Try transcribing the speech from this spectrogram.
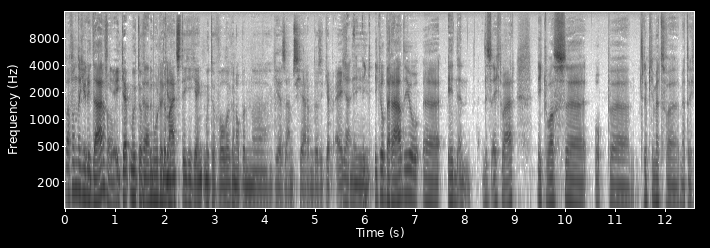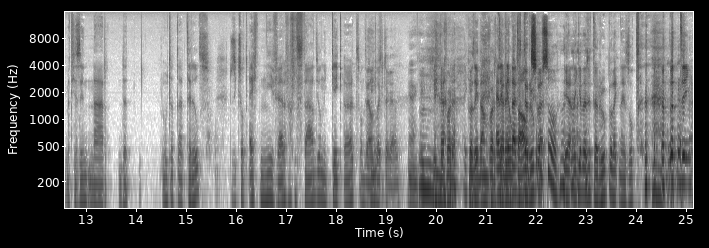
wat vonden jullie daarvan? Ik heb moeten, Ja, moeilijk, de match tegen Genk moeten volgen op een eh, gsm-scherm, dus ik heb echt ja, niet... ik, ik op de radio eh, in, en dat is echt waar. Ik was eh, op eh tripje met, eh, met, de- met gezin naar de, hoe heet dat daar, Trills. Dus ik zat echt niet ver van het stadion. Ik keek uit. Want ik ging- terrein. Ja, ging, ging je voor, Ik ging was echt- dan voor en ik heb daar zitten roepen. of zo? Ja, ik heb daar zitten roepen, like naar zot. dat ding.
